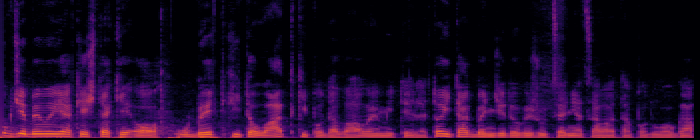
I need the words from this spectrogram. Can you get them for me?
Tu, Gdzie były jakieś takie o ubytki, to łatki podawałem i tyle. To i tak będzie do wyrzucenia cała ta podłoga.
